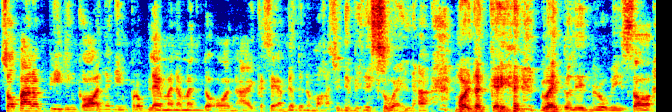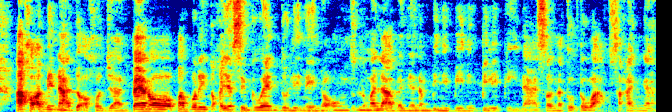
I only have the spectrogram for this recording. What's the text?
So parang feeling ko ang naging problema naman doon ay kasi ang ganda naman kasi ni Venezuela more than kay Gwendolyn Ruiz. So ako aminado ako diyan. Pero paborito kaya si Gwendolyn eh noong lumalaban niya ng binibining Pilipinas. So natutuwa ako sa kanya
